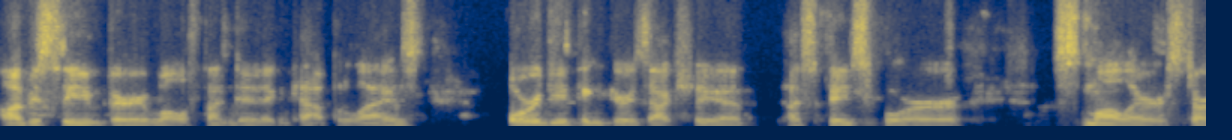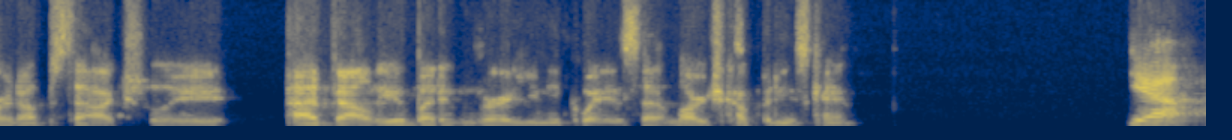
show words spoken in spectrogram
obviously very well funded and capitalized. Or do you think there's actually a, a space for smaller startups to actually add value, but in very unique ways that large companies can? Yeah,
